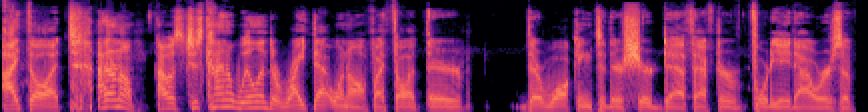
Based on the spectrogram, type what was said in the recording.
I thought I don't know. I was just kind of willing to write that one off. I thought they're they're walking to their sure death after 48 hours of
